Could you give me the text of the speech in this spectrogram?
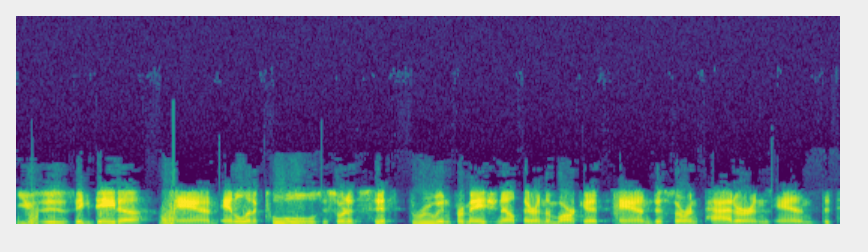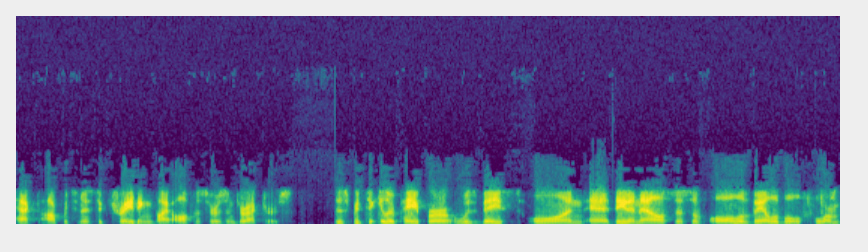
uses big data and analytic tools to sort of sift through information out there in the market and discern patterns and detect opportunistic trading by officers and directors. This particular paper was based on uh, data analysis of all available Form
